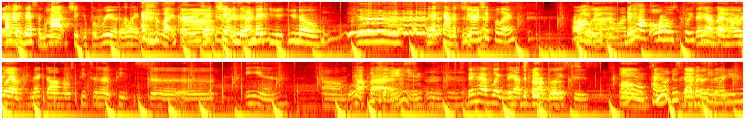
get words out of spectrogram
They I have bet that's some hot chicken for real though, ain't it? like curry That chicken, chicken like that spicy? make you, you know, mhm, that kind of Is there. Chick Fil A? Probably. not. They have all those places They have. I that know are they like have McDonald's, Pizza Hut, Pizza Inn, um, Whoa, Popeyes. Pizza Inn. Mhm. they have like They have the Starbucks. big places. Oh, okay. You don't do San Starbucks Jose. anymore, do you?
